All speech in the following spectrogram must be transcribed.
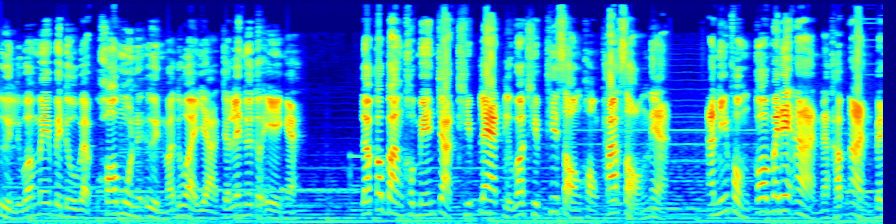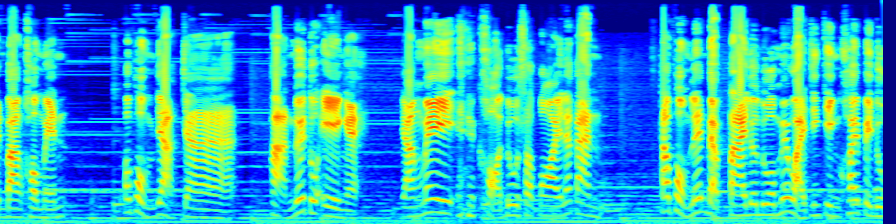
อื่น หรือว่าไม่ไปดูแบบข้อมูลอื่นๆมาด้วย อยากจะเล่นด้วยตัวเองไง แล้วก็บางคอมเมนต์จากคลิปแรกหรือว่าคลิปที่ 2 ของภาค 2 เนี่ย อันนี้ผมก็ไม่ได้อ่านนะครับ อ่านเป็นบางคอมเมนต์ เพราะผมอยากจะผ่านด้วยตัวเองไง ยังไม่ขอดูสปอยแล้วกัน ถ้าผมเล่นแบบตายรัวๆไม่ไหวจริง ๆ ค่อยไปดู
